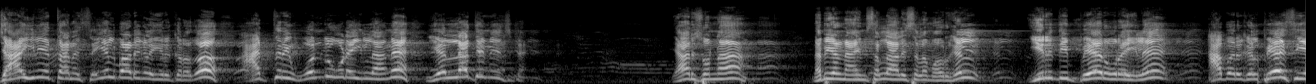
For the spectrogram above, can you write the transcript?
ஜாகிலியத்தான செயல்பாடுகள் இருக்கிறதோ அத்தனை ஒன்று கூட இல்லாம எல்லாத்தையும் மிதிச்சிட்டேன். யார் சொன்னா? நபிகள் நாயம் சல்லா அலிஸ்லாம் அவர்கள் இறுதி பேருரையில் அவர்கள் பேசிய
